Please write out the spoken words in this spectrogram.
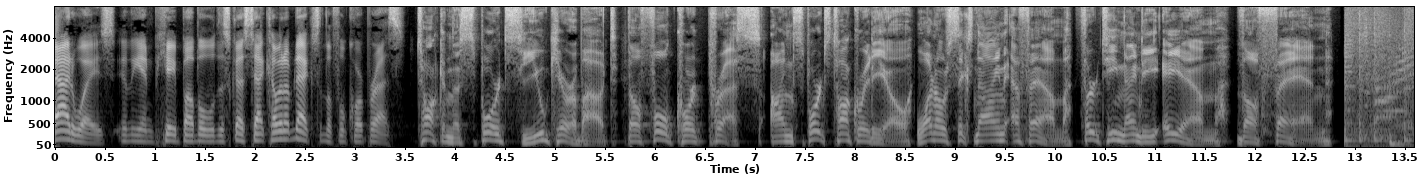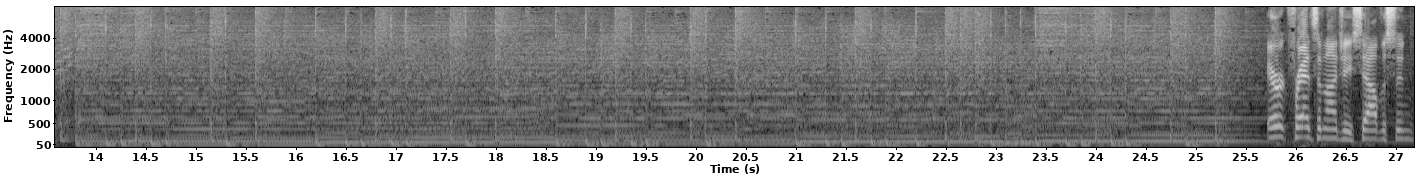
bad ways in the NBA bubble. We'll discuss that coming up next on the Full Court Press. Talking the sports you care about. The Full Court Press on Sports Talk Radio, 1069 FM, 1390 AM. The Fan. Eric Frandsen and Ajay Salvesen.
